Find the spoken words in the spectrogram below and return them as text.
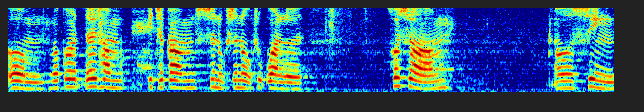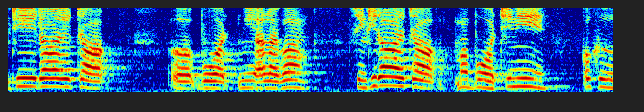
เอ่มแล้วก็ได้ทำกิจกรรมสนุกสนุกๆทุกวันเลย ข้อสาม เออสิ่งที่ได้จากเออบวชมีอะไรบ้าง สิ่งที่ได้จากมาบวชที่นี่ก็คือ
